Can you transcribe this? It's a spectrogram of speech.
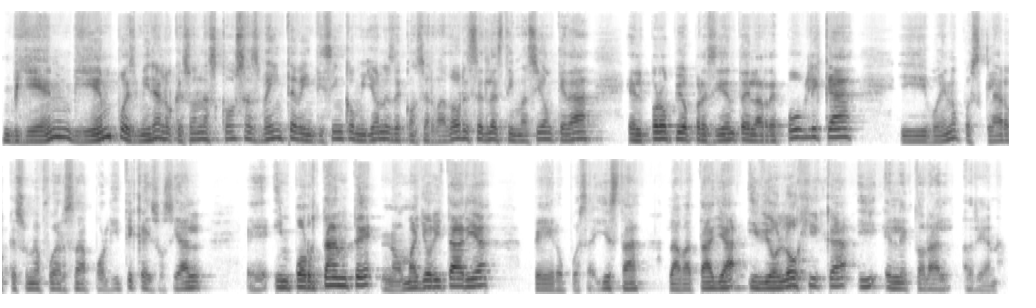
Bien, bien, pues mira lo que son las cosas. 20, 25 millones de conservadores es la estimación que da el propio presidente de la República. Y bueno, pues claro que es una fuerza política y social eh, importante, no mayoritaria, pero pues ahí está la batalla ideológica y electoral, Adriana.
